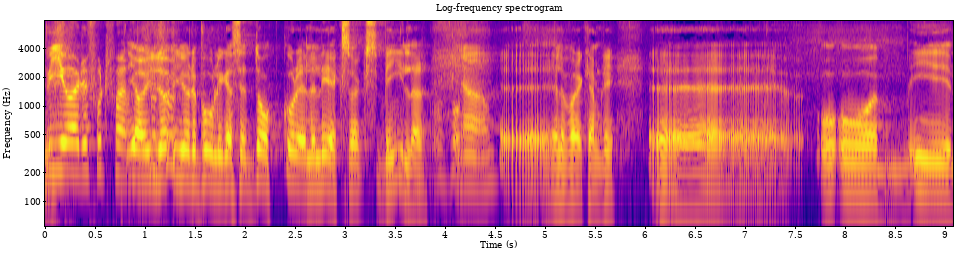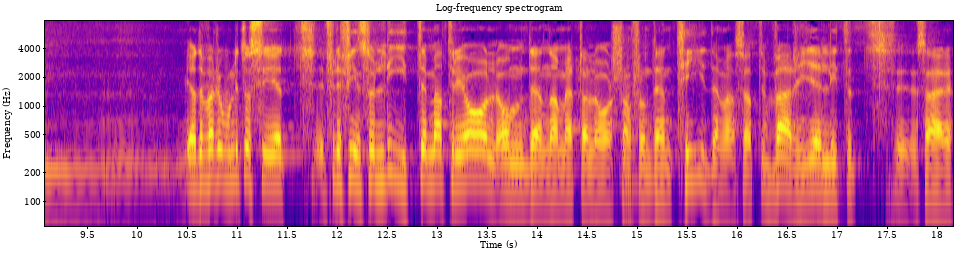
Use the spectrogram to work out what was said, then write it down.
Vi gör det fortfarande. jag gör- det på olika sätt. Dockor eller leksaksbilar. Ja. Eh, Eller vad det kan bli. Eh, Och, och i ja, det var roligt att se, ett, för det finns så lite material om denna Märta Larsson från den tiden. Va? Så att varje litet så här,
